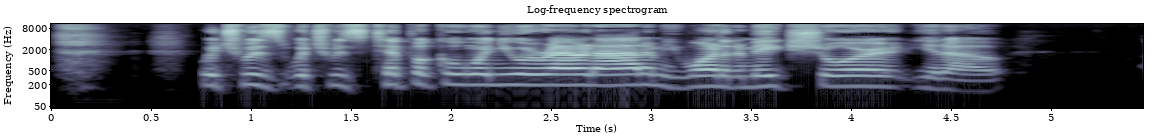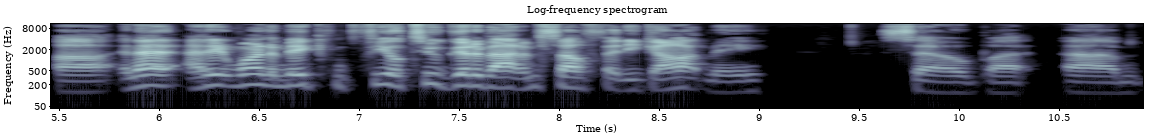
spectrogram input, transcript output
which was which was typical when you were around Adam. You wanted to make sure, you know, uh, and I, I didn't want to make him feel too good about himself that he got me. So, but um,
